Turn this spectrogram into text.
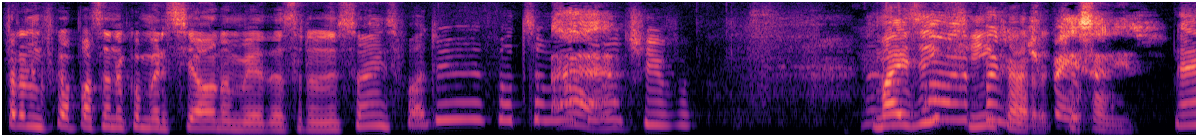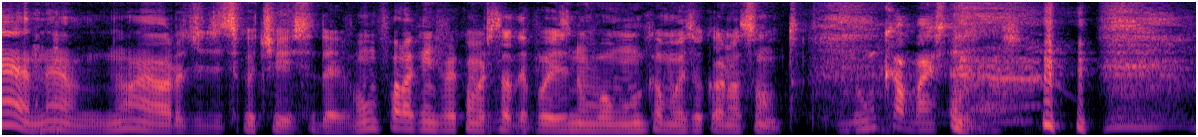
pra não ficar passando comercial no meio das transições, pode, pode ser uma É. alternativa. Mas enfim, depois a cara. gente pensa nisso. É, não, não é hora de discutir isso daí. Vamos falar que a gente vai conversar depois e não vamos nunca mais tocar no assunto. Nunca mais temos.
